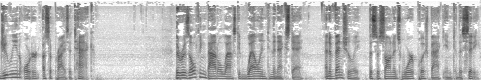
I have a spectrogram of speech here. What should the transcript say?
Julian ordered a surprise attack. The resulting battle lasted well into the next day, and eventually the Sassanids were pushed back into the city.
